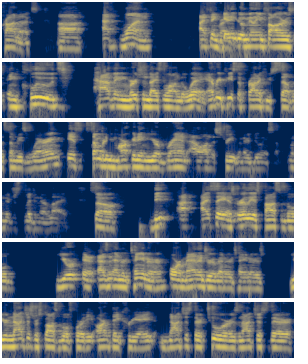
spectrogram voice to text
products. Uh, at one, I think right. getting to a million followers includes having merchandise along the way. Every piece of product you sell that somebody's wearing is somebody marketing your brand out on the street when they're doing something, when they're just living their life. So the I, I say as early as possible, you're as an entertainer or a manager of entertainers, you're not just responsible for the art they create, not just their tours, not just their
